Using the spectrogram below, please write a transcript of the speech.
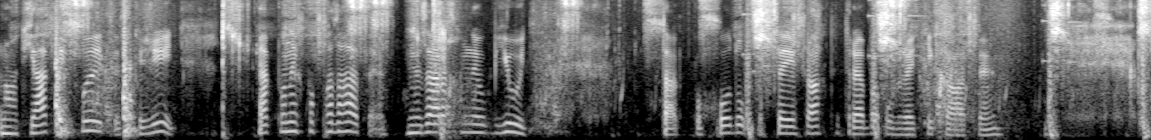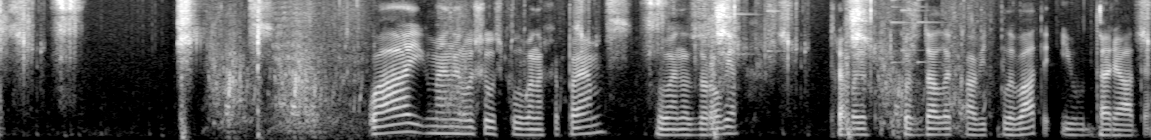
Ну от як їх бити, скажіть? Як по них попадати? Вони зараз мене вб'ють. Так, походу, з цієї шахти треба уже тікати. Ай, в мене лишилось половина хп, половина здоров'я. Треба їх тако здалека відпливати і вдаряти.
